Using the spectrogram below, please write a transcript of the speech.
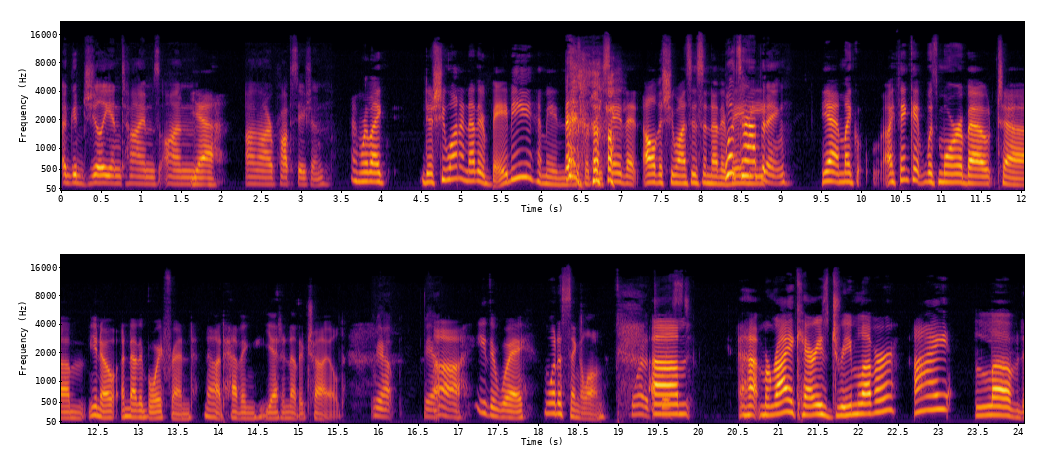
a gajillion times on Yeah. On our pop station. And we're like, does she want another baby? I mean, that's what they say that all that she wants is another What's baby. happening? Yeah, and like I think it was more about um, you know, another boyfriend, not having yet another child. Yeah. Yeah. Ah, either way, what a sing along. what a twist. Um uh, Mariah Carey's Dream Lover. I loved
